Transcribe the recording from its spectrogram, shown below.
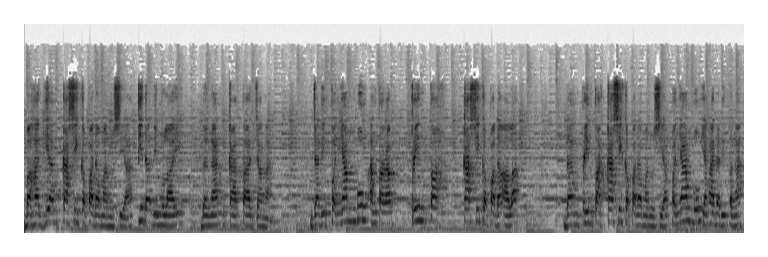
bahagian kasih kepada manusia tidak dimulai dengan kata jangan. Jadi penyambung antara perintah kasih kepada Allah dan perintah kasih kepada manusia, penyambung yang ada di tengah,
